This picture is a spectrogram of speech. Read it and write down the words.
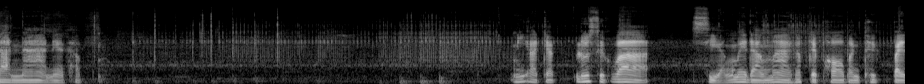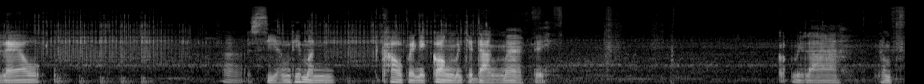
ด้านหน้าเนี่ยครับ นี่อาจจะรู้สึกว่าเสียงไม่ดังมากครับ แต่พอบันทึกไปแล้ว เสียงที่มันเข้าไปในกล้องมันจะดังมากเลย ก็เวลานำไฟ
